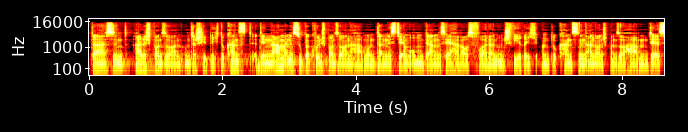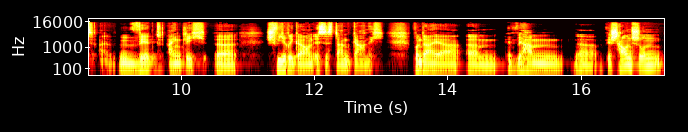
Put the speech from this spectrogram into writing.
da sind alle Sponsoren unterschiedlich. Du kannst den Namen eines super coolen Sponsoren haben und dann ist der im Umgang sehr herausfordernd und schwierig. Und du kannst einen anderen Sponsor haben, der es äh, wirkt eigentlich äh, schwieriger und ist es dann gar nicht. Von daher, ähm, wir haben, äh, wir schauen schon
